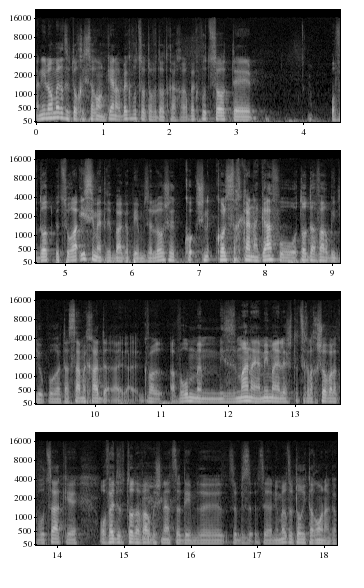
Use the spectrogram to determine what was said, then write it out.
אני לא אומר את זה בתור חיסרון, כן? הרבה קבוצות עובדות ככה, הרבה קבוצות עובדות בצורה אי-סימטרית באגפים. זה לא שכל שחקן אגף הוא אותו דבר בדיוק. אתה שם אחד, כבר עברו מזמן הימים האלה שאתה צריך לחשוב על הקבוצה כעובדת אותו דבר בשני הצדדים. זה, זה, זה, זה, אני אומר את זה בתור יתרון, אגב.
